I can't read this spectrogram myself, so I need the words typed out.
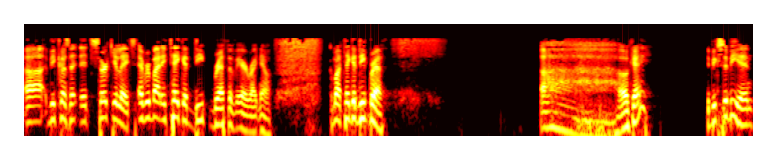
Uh, because it, it circulates. Everybody take a deep breath of air right now. Come on, take a deep breath. Ah, okay? Ibig sabihin,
